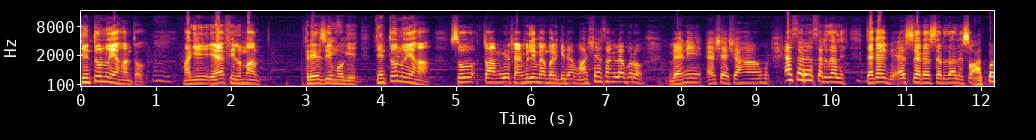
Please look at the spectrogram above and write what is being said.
तितूनूय आहा तो. मागीर हे फिल्मान क्रेझी मोगी तितूनूय आहा सो तो आमगे फॅमिली मेंबर कित्याक मातशें सांगल्यार बरो बॅनी एशें एशें आहा म्हूण एस सर एस सर जालें तेकाय बी एस सर एस सर जालें सो आतां तो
